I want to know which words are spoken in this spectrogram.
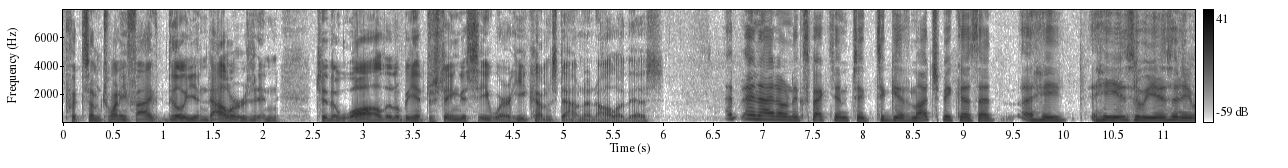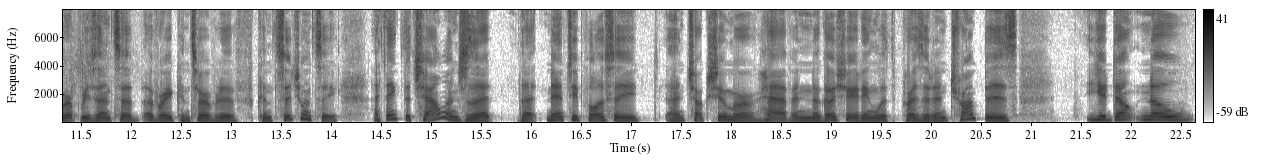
put some $25 billion into the wall. It'll be interesting to see where he comes down on all of this. And I don't expect him to, to give much because that, uh, he he is who he is, and he represents a, a very conservative constituency. I think the challenge that that Nancy Pelosi and Chuck Schumer have in negotiating with President Trump is you don't know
